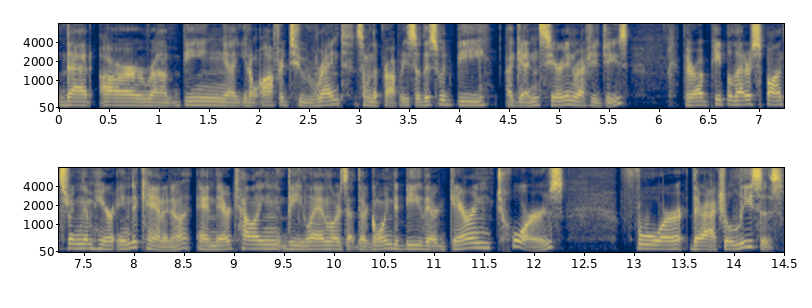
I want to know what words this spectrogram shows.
that are uh, being, uh, you know, offered to rent some of the properties. So this would be again Syrian refugees. There are people that are sponsoring them here into Canada, and they're telling the landlords that they're going to be their guarantors for their actual leases.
